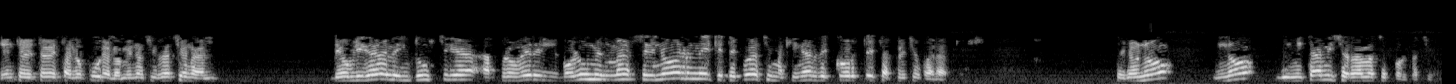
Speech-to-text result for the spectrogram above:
dentro de toda esta locura, lo menos irracional, de obligar a la industria a proveer el volumen más enorme que te puedas imaginar de cortes a precios baratos pero no, no limitar ni cerrar las exportaciones.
